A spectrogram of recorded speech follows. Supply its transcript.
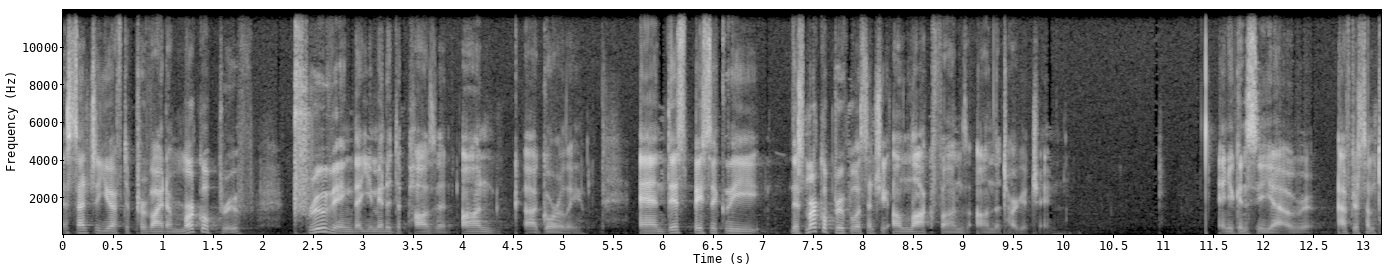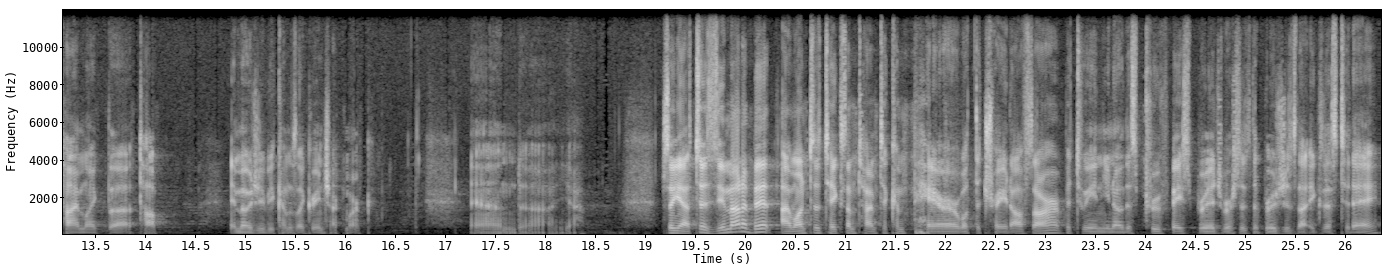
essentially you have to provide a Merkle proof proving that you made a deposit on uh, Goerli. And this basically, this Merkle proof will essentially unlock funds on the target chain. And you can see, yeah, over after some time, like the top emoji becomes like green check mark. And uh, yeah. So yeah, to zoom out a bit, I want to take some time to compare what the trade-offs are between you know this proof-based bridge versus the bridges that exist today,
